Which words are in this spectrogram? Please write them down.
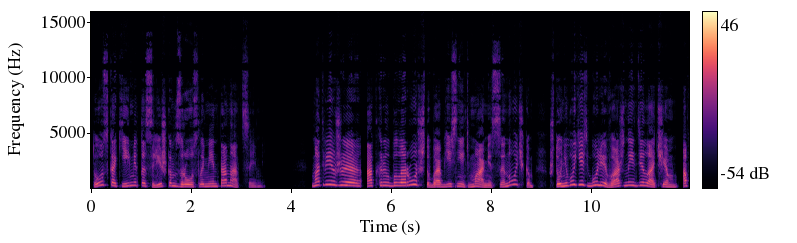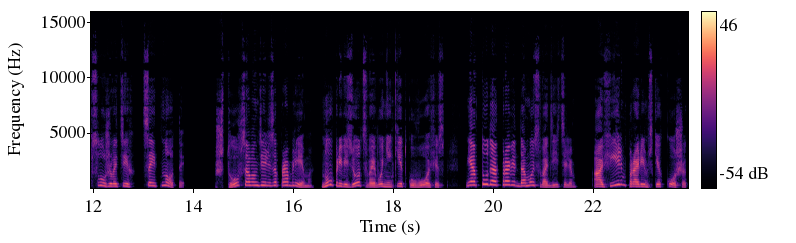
то с какими-то слишком взрослыми интонациями. Матвей уже открыл было рот, чтобы объяснить маме с сыночком, что у него есть более важные дела, чем обслуживать их цейтноты. Что в самом деле за проблема? Ну, привезет своего Никитку в офис и оттуда отправит домой с водителем. А фильм про римских кошек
